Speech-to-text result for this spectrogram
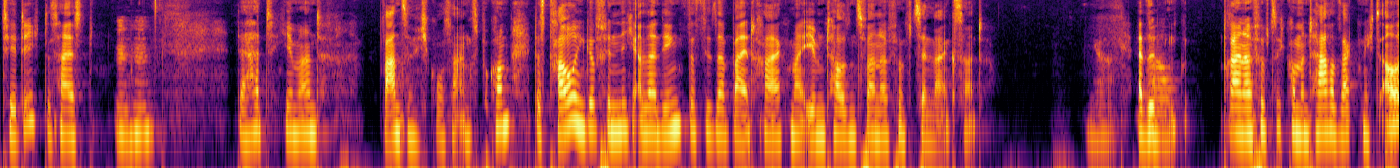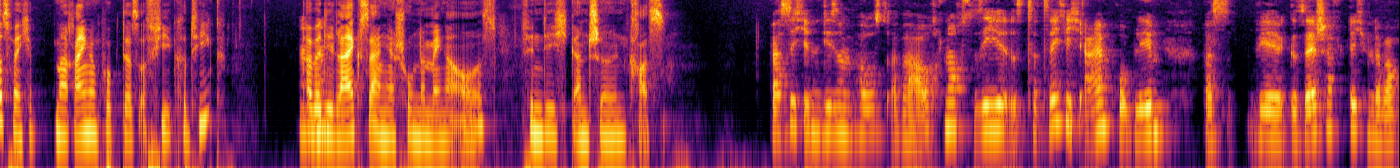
tätig. Das heißt, mhm. da hat jemand wahnsinnig große Angst bekommen. Das Traurige finde ich allerdings, dass dieser Beitrag mal eben 1215 Likes hat. Ja. Also wow. 350 Kommentare sagt nichts aus, weil ich habe mal reingeguckt, da ist auch viel Kritik. Mhm. Aber die Likes sagen ja schon eine Menge aus. Finde ich ganz schön krass. Was ich in diesem Post aber auch noch sehe, ist tatsächlich ein Problem, was wir gesellschaftlich und aber auch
